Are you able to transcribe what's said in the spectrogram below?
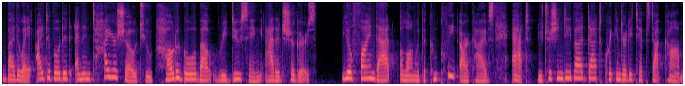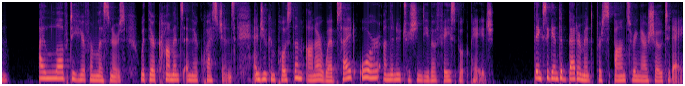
By the way, I devoted an entire show to how to go about reducing added sugars. You'll find that along with the complete archives at nutritiondiva.quickanddirtytips.com. I love to hear from listeners with their comments and their questions, and you can post them on our website or on the Nutrition Diva Facebook page. Thanks again to Betterment for sponsoring our show today.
